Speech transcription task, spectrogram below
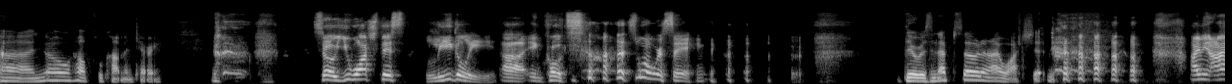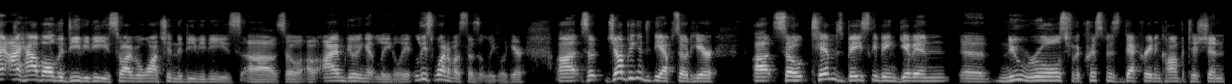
Uh, no helpful commentary. so you watch this legally, uh, in quotes. That's what we're saying. there was an episode and I watched it. I mean, I, I, have all the DVDs, so I've been watching the DVDs. Uh, so I'm doing it legally. At least one of us does it legally here. Uh, so jumping into the episode here. Uh, so Tim's basically being given uh, new rules for the Christmas decorating competition,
